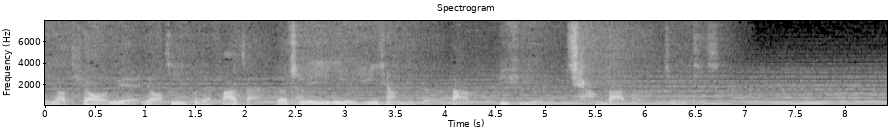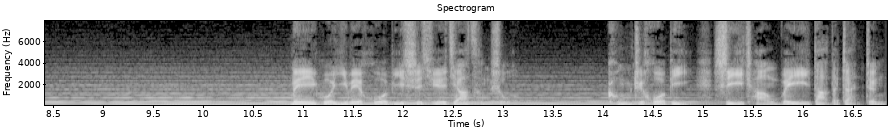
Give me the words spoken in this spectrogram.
业要跳跃，要进一步的发展，要成为一个有影响力的大国，必须有强大的金融体系。美国一位货币史学家曾说：“控制货币是一场伟大的战争，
